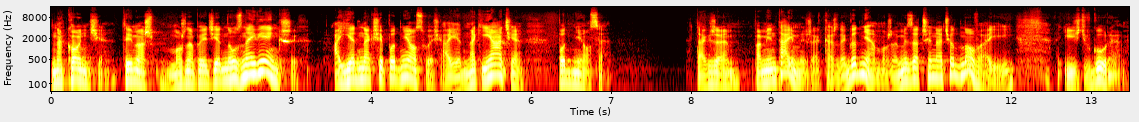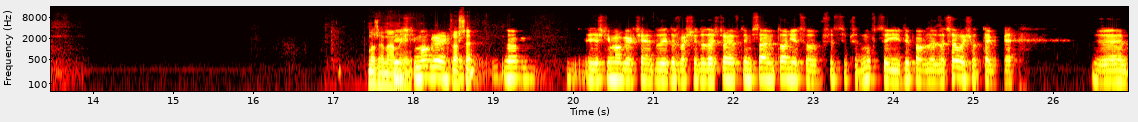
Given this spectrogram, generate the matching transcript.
na koncie. Ty masz, można powiedzieć, jedną z największych, a jednak się podniosłeś, a jednak ja cię podniosę. Także pamiętajmy, że każdego dnia możemy zaczynać od nowa i iść w górę. Może mamy. Jeśli mogę. Proszę. No, jeśli mogę, chciałem tutaj też właśnie dodać trochę w tym samym tonie, co wszyscy przedmówcy i ty, Pawle, zacząłeś od tego, że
